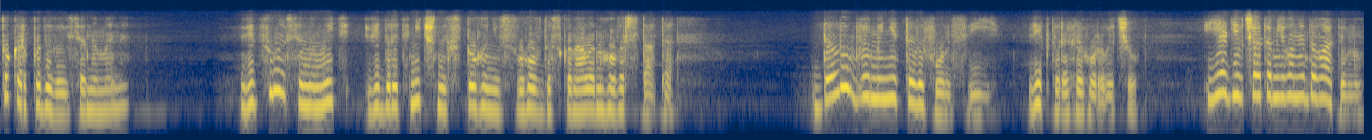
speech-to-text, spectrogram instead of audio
Токар подивився на мене, відсунувся на мить від ритмічних стогонів свого вдосконаленого верстата. Дали б ви мені телефон свій, Вікторе Григоровичу. Я дівчатам його не даватиму,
